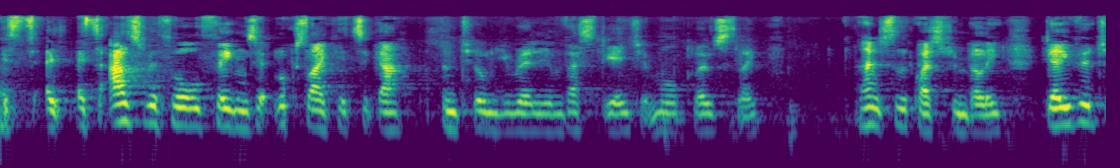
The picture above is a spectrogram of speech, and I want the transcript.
it's, it's as with all things, it looks like it's a gap until you really investigate it more closely. Thanks for the question, Billy. David,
